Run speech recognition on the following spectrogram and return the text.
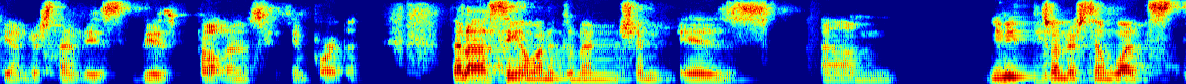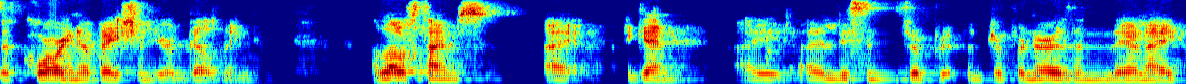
you understand these these problems is important. The last thing I wanted to mention is um, you need to understand what's the core innovation you're building a lot of times I again I, I listen to entrepreneurs and they're like,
